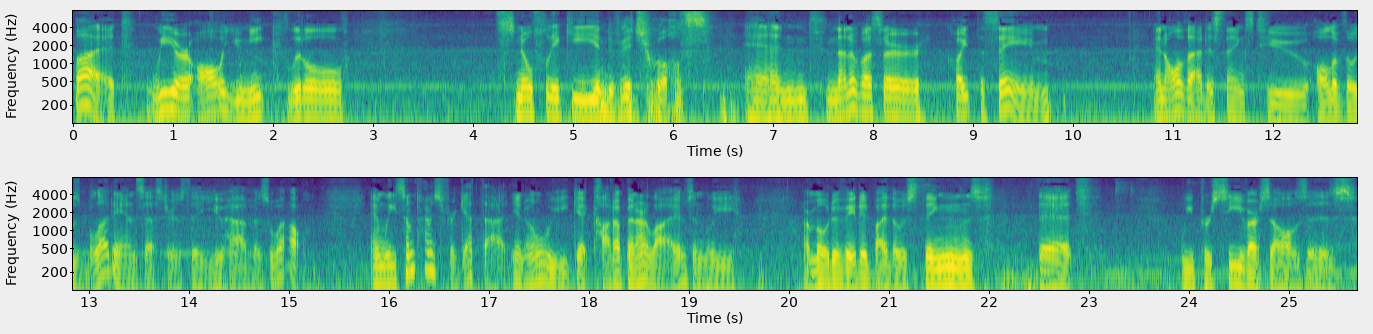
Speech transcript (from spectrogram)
But we are all unique little snowflakey individuals, and none of us are quite the same. And all that is thanks to all of those blood ancestors that you have as well. And we sometimes forget that, you know, we get caught up in our lives and we are motivated by those things that we perceive ourselves as,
